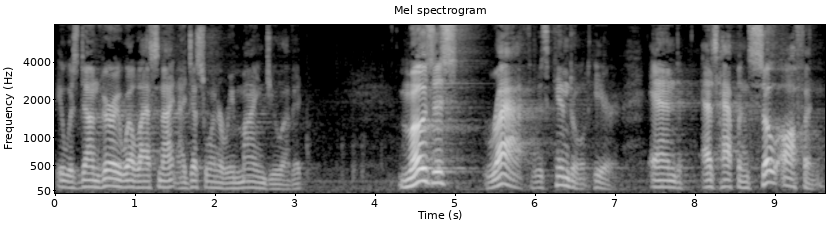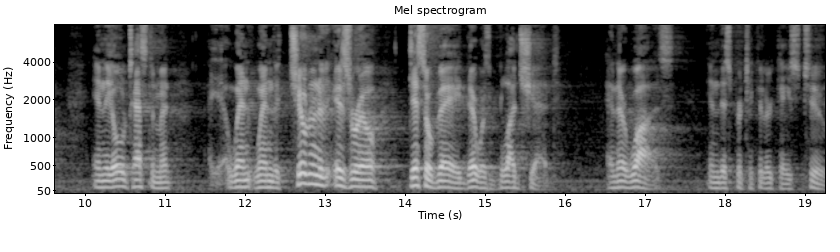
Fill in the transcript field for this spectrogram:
It was done very well last night, and I just want to remind you of it. Moses' wrath was kindled here. And as happens so often in the Old Testament, when, when the children of Israel disobeyed, there was bloodshed. And there was in this particular case, too.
